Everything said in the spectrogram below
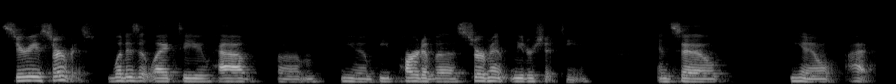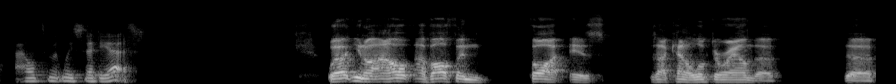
serious service? What is it like to have um, you know, be part of a servant leadership team. And so, you know, I, I ultimately said yes. Well, you know, I'll, I've often thought as, as I kind of looked around the, the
